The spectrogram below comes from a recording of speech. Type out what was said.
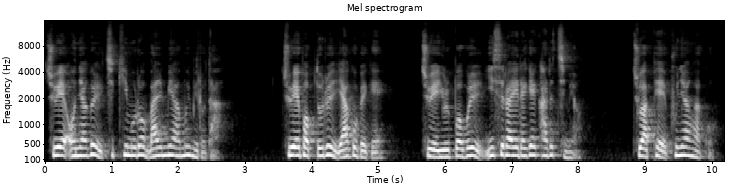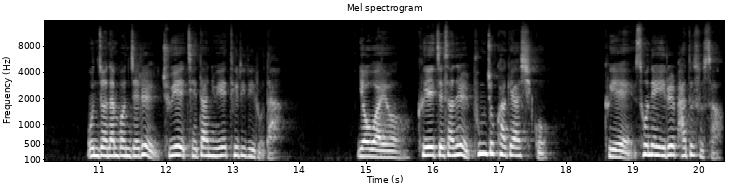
주의 언약을 지킴으로 말미암음이로다. 주의 법도를 야곱에게 주의 율법을 이스라엘에게 가르치며 주 앞에 분양하고 온전한 번제를 주의 제단 위에 드리리로다. 여호와여 그의 재산을 풍족하게 하시고 그의 손의 일을 받으소서.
